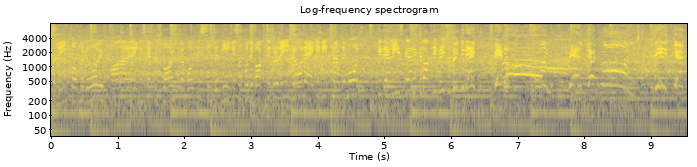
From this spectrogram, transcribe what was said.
Brolin kommer då, utmanar det engelska försvaret, bra boll sidan, ingen som får tillbaka till Brolin, bra mål. Till Dahlin spelar den tillbaka till Brynäs och skjuter direkt! I mål! Vilket mål! Vilket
